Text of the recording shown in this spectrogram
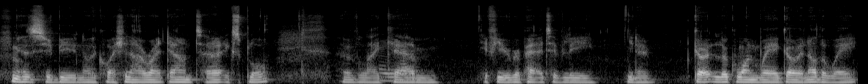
this should be another question I'll write down to explore. Of like, yeah. um, if you repetitively, you know, go look one way, go another way,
